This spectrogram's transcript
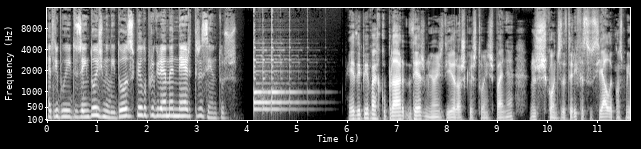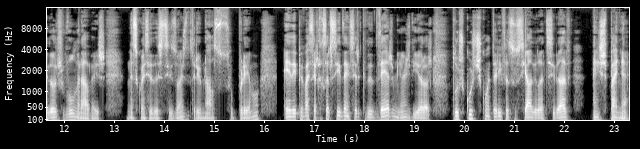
atribuídos em 2012 pelo programa NER 300. A EDP vai recuperar 10 milhões de euros que gastou em Espanha nos descontos da tarifa social a consumidores vulneráveis. Na sequência das decisões do Tribunal Supremo, a EDP vai ser ressarcida em cerca de 10 milhões de euros pelos custos com a tarifa social de eletricidade em Espanha.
